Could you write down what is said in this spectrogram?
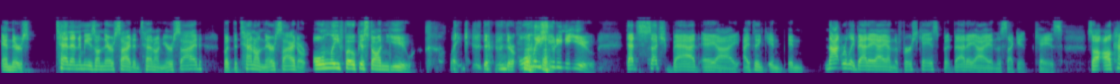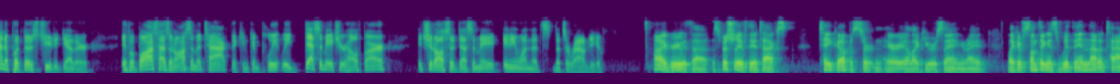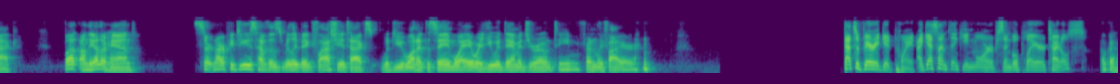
and there's 10 enemies on their side and 10 on your side, but the 10 on their side are only focused on you. like they're they're only shooting at you. That's such bad AI, I think in in not really bad AI in the first case, but bad AI in the second case. So I'll, I'll kind of put those two together. If a boss has an awesome attack that can completely decimate your health bar, it should also decimate anyone that's that's around you. I agree with that, especially if the attacks take up a certain area, like you were saying, right? Like if something is within that attack. But on the other hand, certain RPGs have those really big flashy attacks. Would you want it the same way where you would damage your own team, friendly fire? That's a very good point. I guess I'm thinking more of single player titles. Okay.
